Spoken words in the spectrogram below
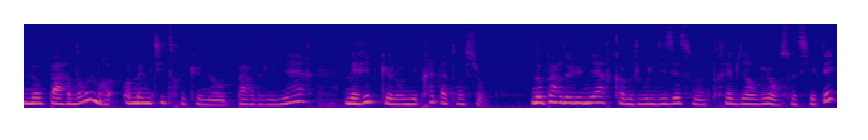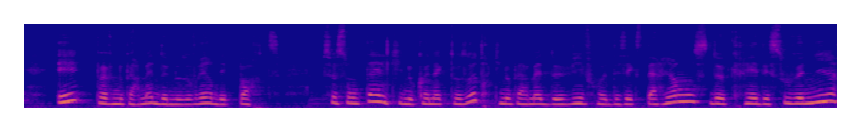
Nos parts d'ombre, au même titre que nos parts de lumière, méritent que l'on y prête attention. Nos parts de lumière, comme je vous le disais, sont très bien vues en société et peuvent nous permettre de nous ouvrir des portes ce sont elles qui nous connectent aux autres, qui nous permettent de vivre des expériences, de créer des souvenirs,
